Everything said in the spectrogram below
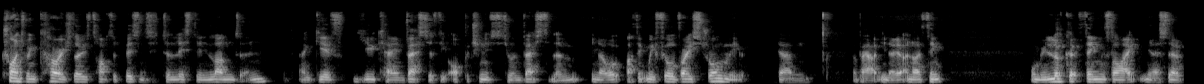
Trying to encourage those types of businesses to list in London and give UK investors the opportunity to invest in them, you know, I think we feel very strongly um, about, you know, and I think when we look at things like, you know, so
